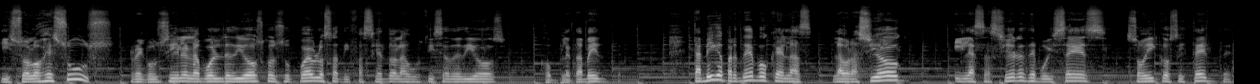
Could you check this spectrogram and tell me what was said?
Y solo Jesús reconcilia el amor de Dios con su pueblo, satisfaciendo la justicia de Dios completamente. También aprendemos que las, la oración y las acciones de Moisés son inconsistentes.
